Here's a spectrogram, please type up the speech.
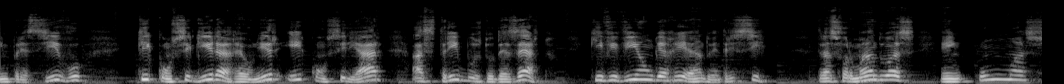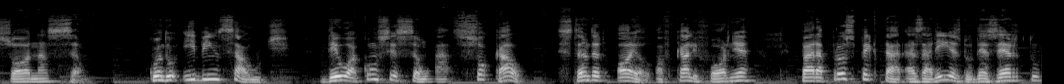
impressivo, que conseguira reunir e conciliar as tribos do deserto, que viviam guerreando entre si, transformando-as em uma só nação. Quando Ibn Saud deu a concessão a Socal, Standard Oil of California, para prospectar as areias do deserto,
